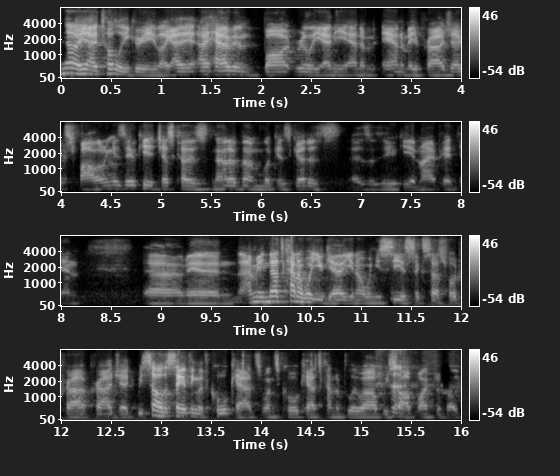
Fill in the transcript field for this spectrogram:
No, yeah, I totally agree. Like I, I haven't bought really any anime, anime projects following Azuki just because none of them look as good as as Azuki in my opinion. Um, and I mean that's kind of what you get, you know, when you see a successful pro- project. We saw the same thing with Cool Cats. Once Cool Cats kind of blew up, we saw a bunch of like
